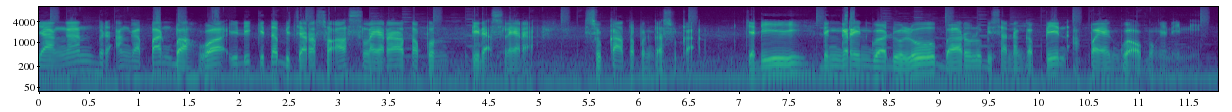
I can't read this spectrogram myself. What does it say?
Jangan beranggapan bahwa ini kita bicara soal selera ataupun tidak selera. Suka ataupun gak suka. Jadi dengerin gue dulu baru lu bisa nanggepin apa yang gue omongin ini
